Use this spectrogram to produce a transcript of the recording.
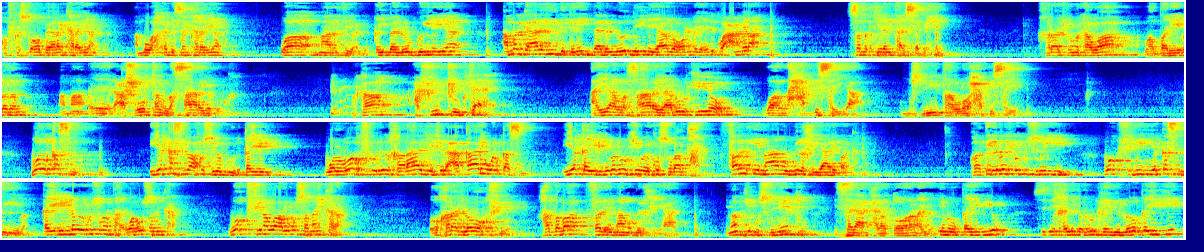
qof kasta oo beeran karaya ama wax ka dhisan karaya waa maaratay qayb baa loo goynayaa ama gaaladii deganayd baaba loo daynayaa loo odhanaya idinkoo camira. Sanadkiina intaa iska bixi. Kharaajku markaa waa waa dariibadan ama cashuurtan la saarayo dhulka. Markaa cashuur joogto ah ayaa la saarayaa dhulkiio waa la xabisayaa muslimiintaa loo xabisaya. Wlqasmu iyo qasmi baa ku sugan buu yihi qaybin. Waalwaqfu lilkharaaji fi lcaqaari waalqasmi iyo qaybiniba dhulkii way ku sugan tahay. Falimaamu bilkhiyaari marka. Haddii labadiiba ku sugan yihiin waqfigii iyo qasmigiiba qaybinina way ku sugan tahay waa lagu samayn karaa. Waqfina waa lagu samayn karaa oo kharaaj loo waqfiyo haddaba falimaamu bilkhiyaari imaamkii muslimiintu isagaa kala dooranaya inuu qaybiyo sidii khaybar dhulkeedii loo qaybiyey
